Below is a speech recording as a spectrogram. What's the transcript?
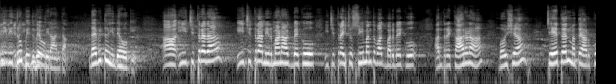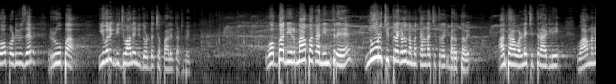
ನೀವಿದ್ರು ಬಿದ್ದು ಬಿಡ್ತೀರಾ ಅಂತ. ದಯವಿಟ್ಟು ಹಿಂದೆ ಹೋಗಿ. ಆ, ಈ ಚಿತ್ರದ ಈ ಚಿತ್ರ ನಿರ್ಮಾಣ ಆಗಬೇಕು. ಈ ಚಿತ್ರ ಇಷ್ಟು ಶ್ರೀಮಂತವಾಗಿ ಬರಬೇಕು. ಅಂದರೆ ಕಾರಣ ಬಹುಶಃ ಚೇತನ್ ಮತ್ತು ಅವ್ರ ಕೋ ಪ್ರೊಡ್ಯೂಸರ್ ರೂಪಾ. ಇವ್ರಿಗೆ ನಿಜವಾಗ್ಲೂ ನೀವು ದೊಡ್ಡ ಚಪ್ಪಾಳೆ ತಟ್ಟಬೇಕು. ಒಬ್ಬ ನಿರ್ಮಾಪಕ ನಿಂತರೆ ನೂರು ಚಿತ್ರಗಳು ನಮ್ಮ ಕನ್ನಡ ಚಿತ್ರಕ್ಕೆ ಬರುತ್ತವೆ. ಅಂತಹ ಒಳ್ಳೆ ಚಿತ್ರ ಆಗಲಿ ವಾಮನ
